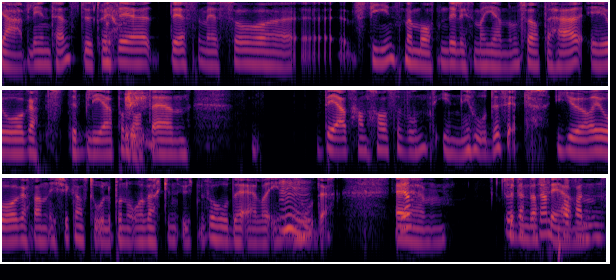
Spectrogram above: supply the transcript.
jævlig intenst ut. Og Ja. det, det som er så eh, fint med måten de liksom har gjennomført det her, er jo òg at det blir på en måte en Det at han har så vondt inni hodet sitt, gjør jo òg at han ikke kan stole på noe verken utenfor hodet eller inni Mm. hodet. Ja. Em, så den der scenen Den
